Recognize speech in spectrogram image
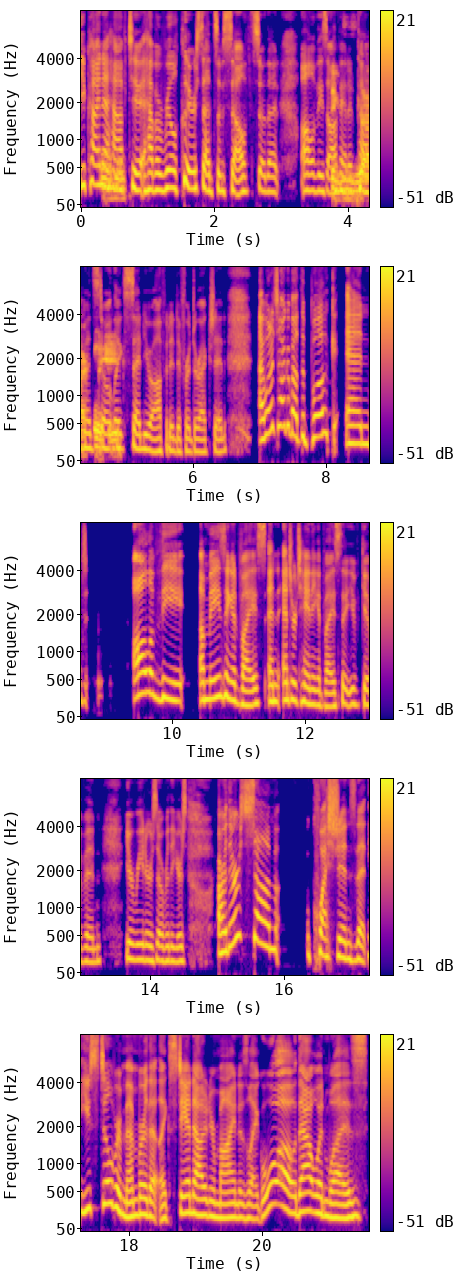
you kind of Mhm. have to have a real clear sense of self so that all of these offhanded comments don't like send you off in a different direction. I want to talk about the book and all of the amazing advice and entertaining advice that you've given your readers over the years. Are there some questions that you still remember that like stand out in your mind as like, whoa, that one was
